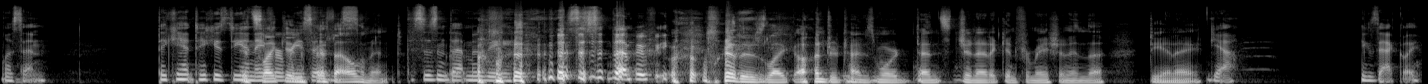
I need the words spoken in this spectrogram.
listen. They can't take his DNA it's like for in reasons. Fifth Element, This isn't that movie. this isn't that movie. where there's like a hundred times more dense genetic information in the DNA. Yeah. Exactly.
